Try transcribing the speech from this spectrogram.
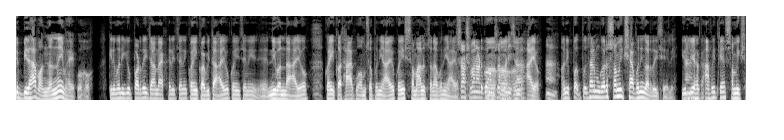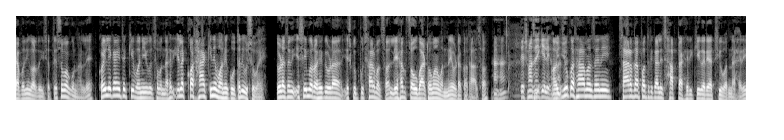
यो विधा भञ्जन नै भएको हो। किनभने यो पढ्दै जाँदाखेरि चाहिँ कहीँ कविता आयो कहीँ चाहिँ निबन्ध आयो कहीँ कथाको अंश पनि आयो कहीँ समालोचना पनि आयो। आयो। अनि पछाडिमा गएर समीक्षा पनि गर्दैछ यसले। यो लेखक आफै त्यहाँ समीक्षा पनि गर्दैछ। त्यसो भएको हुनाले कहिलेकाहीँ त के भनिएको छ भन्दाखेरि यसलाई कथा किन भनेको त नि उसो भए? एउटा चाहिँ यसैमा रहेको एउटा यसको पुछारमा छ लेखक चौबाटोमा भन्ने एउटा कथा छ। त्यसमा चाहिँ के यो कथामा चाहिँ नि शारदा पत्रिकाले छाप्दाखेरि के गरेका थियो भन्दाखेरि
